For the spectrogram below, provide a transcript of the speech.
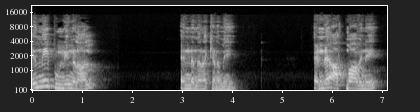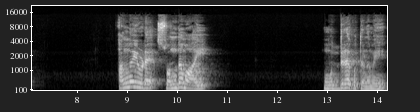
എന്നീ പുണ്യങ്ങളാൽ എന്നെ നിറയ്ക്കണമേ. എന്റെ ആത്മാവിനെ അങ്ങയുടെ സ്വന്തമായി മുദ്ര കുത്തണമേ.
